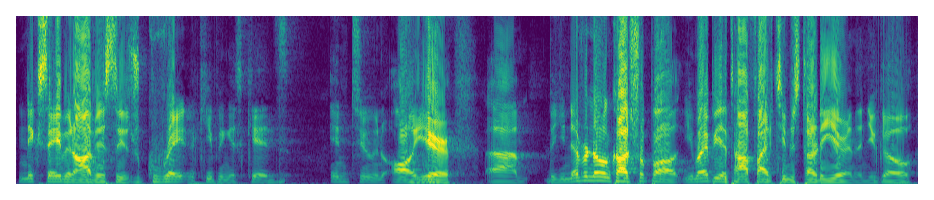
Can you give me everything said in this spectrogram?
Nick Saban obviously is great at keeping his kids in tune all year. Um, but you never know in college football. You might be a top five team to start a year, and then you go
